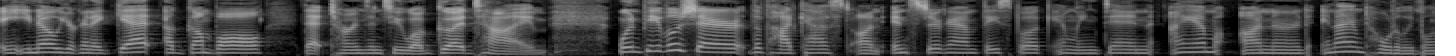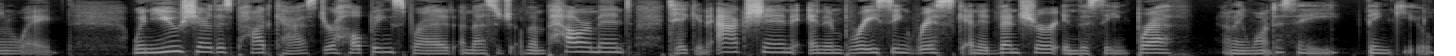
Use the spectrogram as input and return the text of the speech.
And you know, you're going to get a gumball that turns into a good time. When people share the podcast on Instagram, Facebook, and LinkedIn, I am honored and I am totally blown away. When you share this podcast, you're helping spread a message of empowerment, taking action, and embracing risk and adventure in the same breath. And I want to say thank you.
